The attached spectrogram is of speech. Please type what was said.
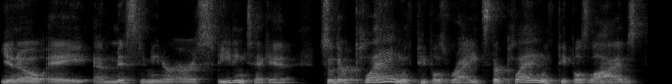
you know, a, a misdemeanor or a speeding ticket. So they're playing with people's rights, they're playing with people's lives,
